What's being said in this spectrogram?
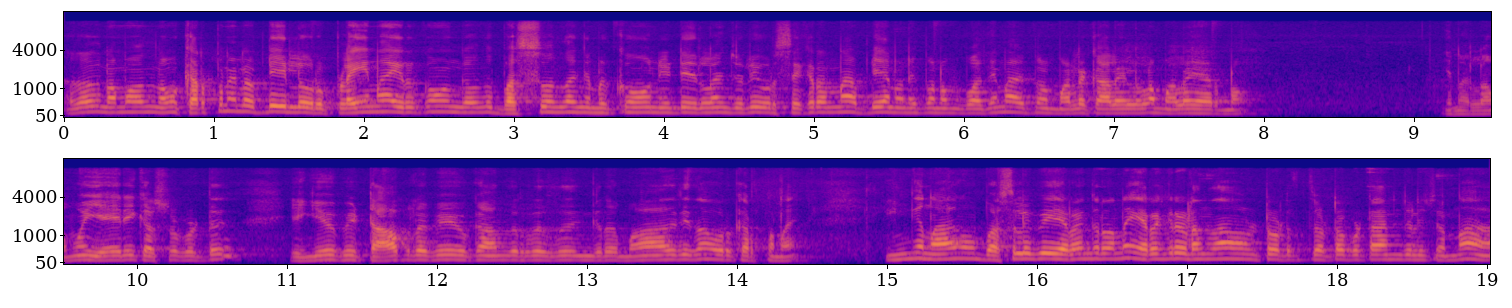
அதாவது நம்ம வந்து நம்ம கற்பனையில் அப்படியே இல்லை. ஒரு பிளைனாக இருக்கும். இங்கே வந்து பஸ் வந்து அங்கே நிற்கும் நீட்டு இதெல்லாம் சொல்லி ஒரு சிகரம்னா அப்படியே நினைப்போம். நம்ம பார்த்தீங்கன்னா இப்போ மலை காலையிலலாம் மலை ஏறணும். என்னெல்லாமோ ஏறி கஷ்டப்பட்டு எங்கேயோ போய் டாப்பில் போய் உட்காந்துடுறதுங்கிற மாதிரி தான் ஒரு கற்பனை. இங்கே நாங்கள் பஸ்ஸில் போய் இறங்குறோன்னா இறங்குற இடம் தான் தொட்ட தொட்டப்பட்டான்னு சொல்லி சொன்னால்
